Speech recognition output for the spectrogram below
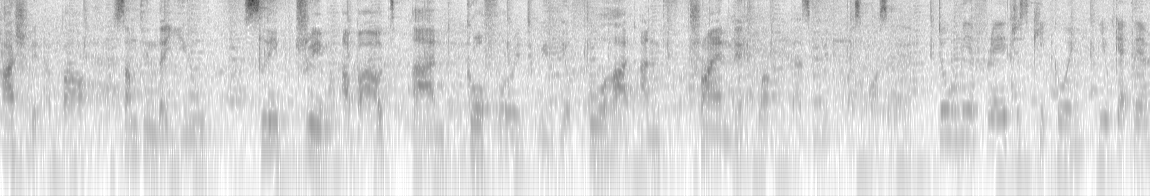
passionate about, something that you sleep, dream about, and go for it with your full heart and try and network with as many people as possible. Don't be afraid, just keep going, you'll get there.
